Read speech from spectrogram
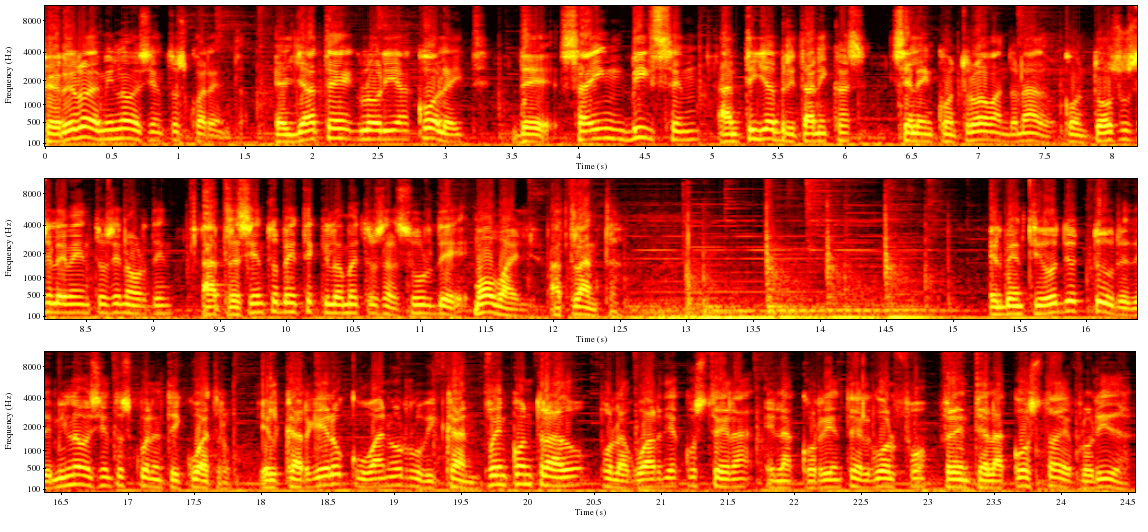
Febrero de 1940, el yate Gloria Collate de Saint Vincent, Antillas Británicas, se le encontró abandonado con todos sus elementos en orden a 320 kilómetros al sur de Mobile, Atlanta. El 22 de octubre de 1944, el carguero cubano Rubicán fue encontrado por la Guardia Costera en la corriente del Golfo frente a la costa de Florida,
